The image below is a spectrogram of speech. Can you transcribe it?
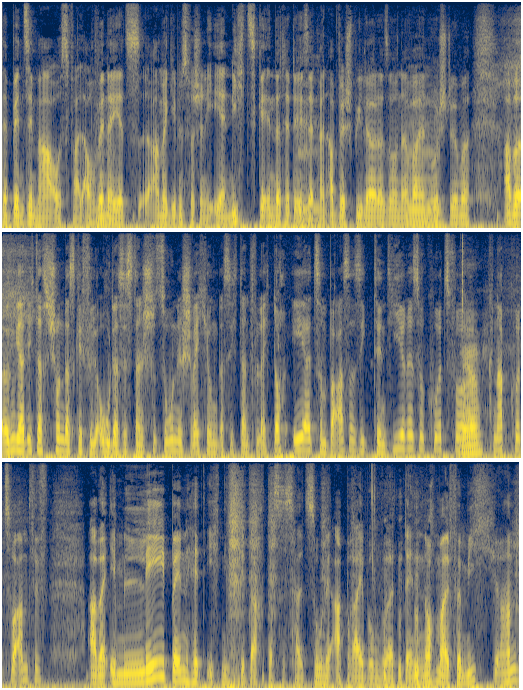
der Benzema-Ausfall, auch wenn er jetzt äh, am Ergebnis wahrscheinlich eher nichts geändert hätte, er ist ja kein Abwehrspieler oder so, ne, war ja nur Stürmer. Aber irgendwie hatte ich das schon das Gefühl, oh, das ist dann so eine Schwächung, dass ich dann vielleicht doch eher zum Barca-Sieg tendiere, so kurz vor, Ja. knapp kurz vor Anpfiff. Aber im Leben hätte ich nicht gedacht, dass es halt so eine Abreibung wird. Denn nochmal, für mich haben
